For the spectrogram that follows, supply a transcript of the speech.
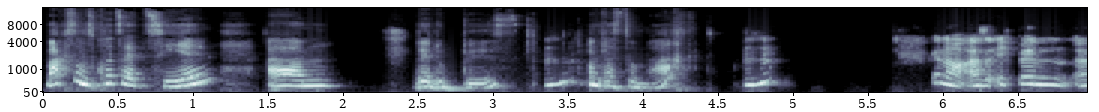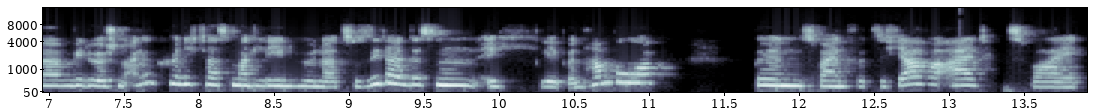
Magst du uns kurz erzählen, ähm, wer du bist mhm. und was du machst? Mhm. Genau, also ich bin, äh, wie du ja schon angekündigt hast, Madeleine Höhner zu Siederdissen. Ich lebe in Hamburg, bin 42 Jahre alt, zwei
